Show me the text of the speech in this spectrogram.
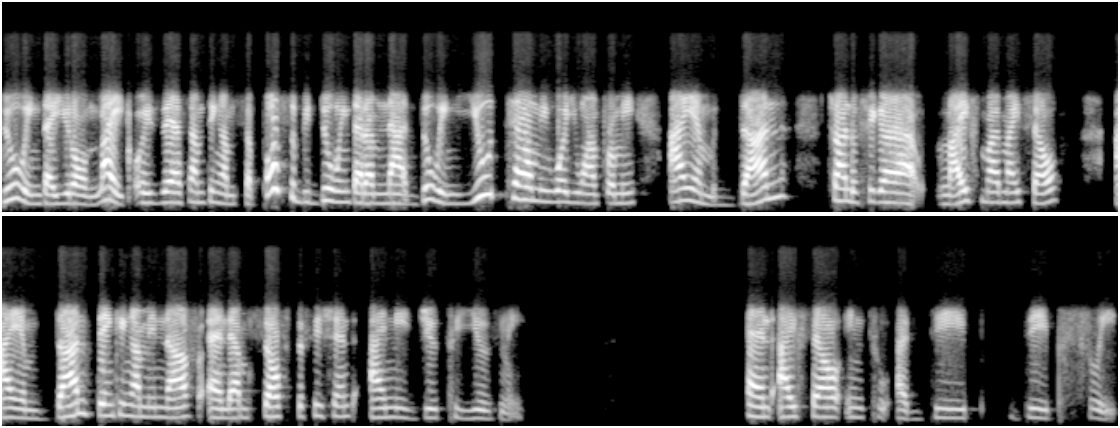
doing that you don't like, or is there something I'm supposed to be doing that I'm not doing? You tell me what you want from me. I am done trying to figure out life by myself. I am done thinking I'm enough and I'm self sufficient. I need you to use me. And I fell into a deep, deep sleep.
